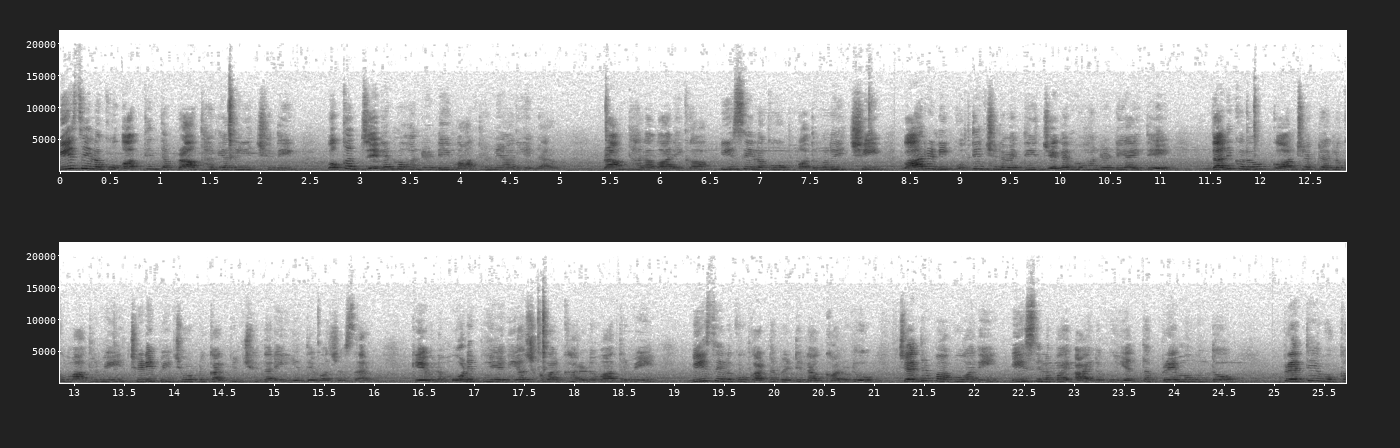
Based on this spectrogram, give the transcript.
బీసీలకు అత్యంత ప్రాధాన్యత ఇచ్చింది ఒక్క జగన్మోహన్ రెడ్డి మాత్రమే అని అన్నారు. ప్రాంతాల వారీగా బీసీలకు పదవులు ఇచ్చి వారిని గుర్తించిన వ్యక్తి జగన్మోహన్ రెడ్డి అయితే ధనికులు కాంట్రాక్టర్లకు మాత్రమే టీడీపీ చోటు కల్పించిందని ఎద్దేవా చేశారు. కేవలం ఓడిపోయే నియోజకవర్గాలను మాత్రమే బీసీలకు కట్టబెట్టిన ఘనుడు చంద్రబాబు అని బీసీలపై ఆయనకు ఎంత ప్రేమ ఉందో ప్రతి ఒక్క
